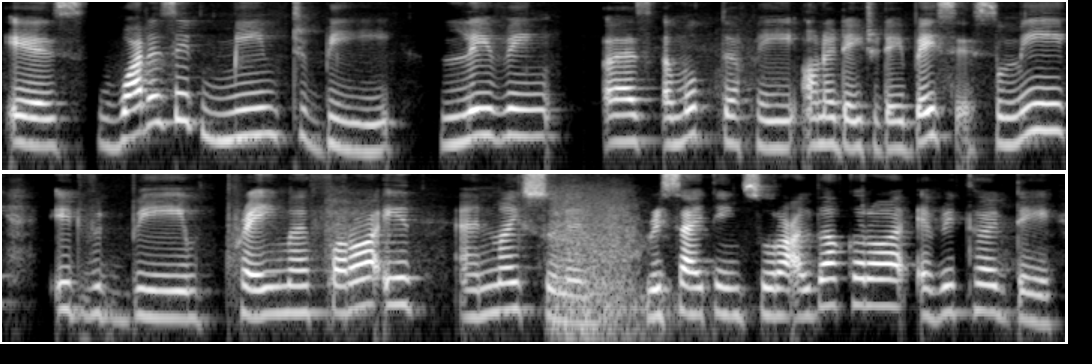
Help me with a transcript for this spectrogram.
is what does it mean to be living as a muttaqi on a day-to-day basis? For me, it would be praying my fara'id and my sunan, reciting Surah Al-Baqarah every third day,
